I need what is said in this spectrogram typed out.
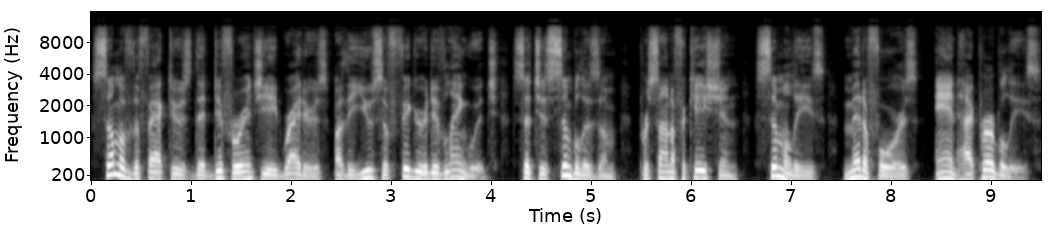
Some of the factors that differentiate writers are the use of figurative language, such as symbolism, personification, similes, metaphors, and hyperboles.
